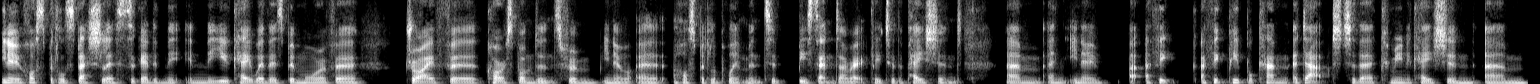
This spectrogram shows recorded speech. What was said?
you know, hospital specialists again in the in the UK where there's been more of a drive for correspondence from you know a, hospital appointment to be sent directly to the patient. Um, and you know, I think I think people can adapt to their communication um,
